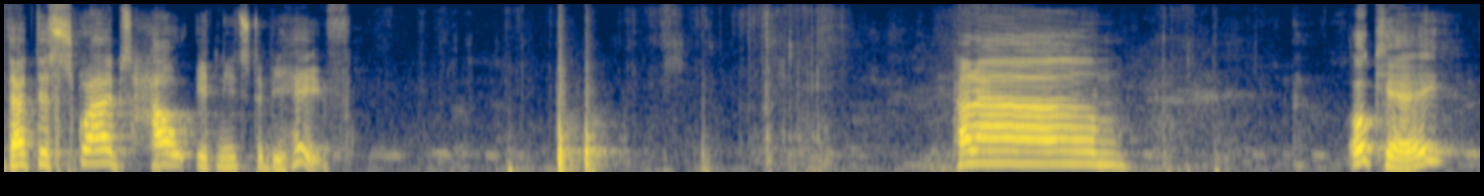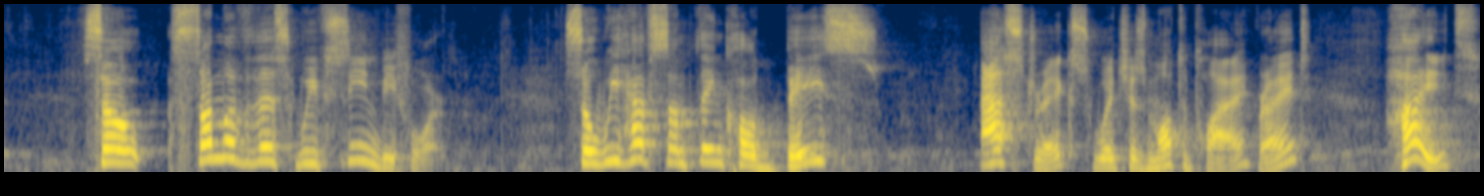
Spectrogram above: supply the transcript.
that describes how it needs to behave. Ta-da! Okay, so some of this we've seen before. So we have something called base asterisk, which is multiply, right? Height,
